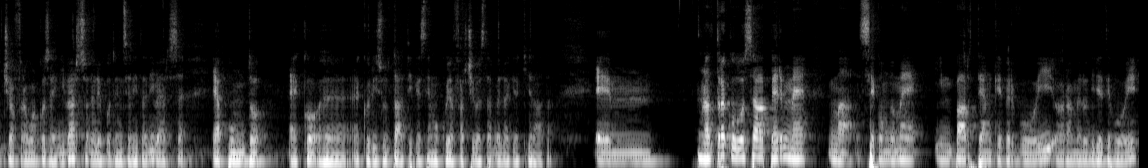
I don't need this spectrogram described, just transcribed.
ci offra qualcosa di diverso, delle potenzialità diverse e appunto ecco, eh, ecco i risultati che stiamo qui a farci questa bella chiacchierata. Ehm, Un'altra cosa per me, ma secondo me in parte anche per voi, ora me lo direte voi,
